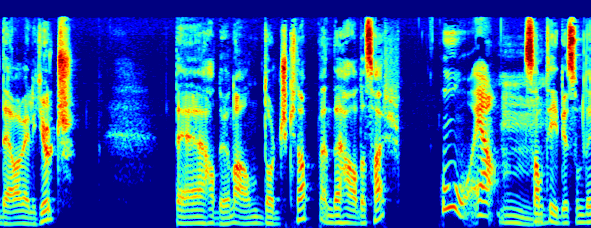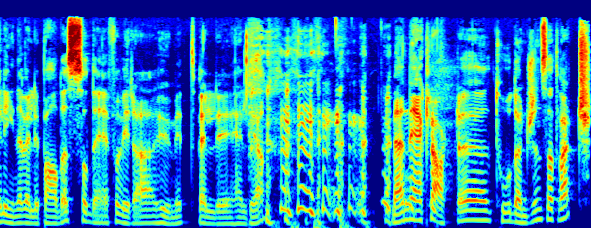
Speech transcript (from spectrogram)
Det var veldig kult. Det hadde jo en annen dodge-knapp enn det Hades har. Å, ja. Samtidig som det ligner veldig på Hades, så det forvirra huet mitt veldig hele tida. Men jeg klarte to dungeons etter hvert,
